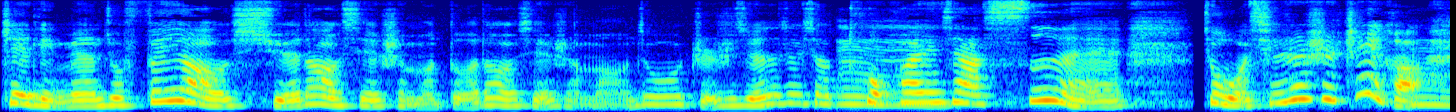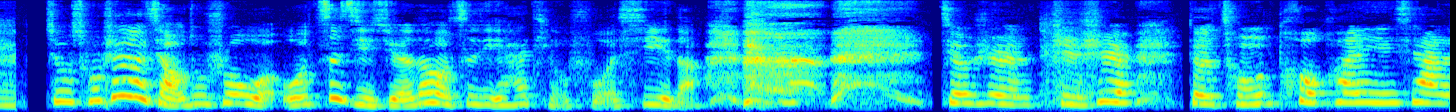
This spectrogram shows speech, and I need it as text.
这里面就非要学到些什么，得到些什么，就我只是觉得就像拓宽一下思维。就我其实是这个，就从这个角度说，我我自己觉得我自己还挺佛系的，就是只是就从拓宽一下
